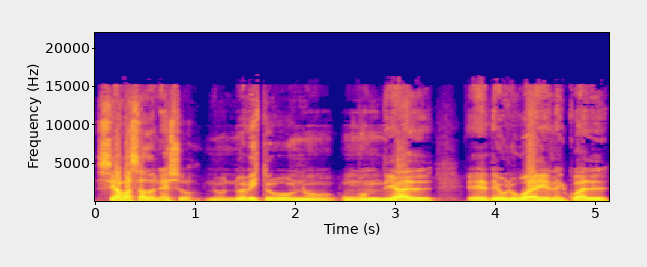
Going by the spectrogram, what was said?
se ha basado en eso. No, no he visto un, un mundial eh, de Uruguay en el cual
